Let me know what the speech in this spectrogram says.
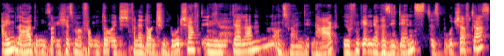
Einladung, sage ich jetzt mal, vom Deutsch, von der deutschen Botschaft in den ja. Niederlanden, und zwar in Den Haag, dürfen wir in der Residenz des Botschafters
